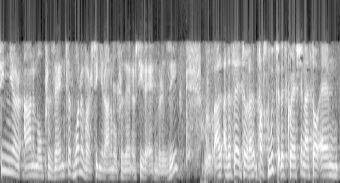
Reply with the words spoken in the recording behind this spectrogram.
senior animal presenter, one of our senior animal presenters here at Edinburgh Zoo. As I said, when I first looked at this question, I thought um,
